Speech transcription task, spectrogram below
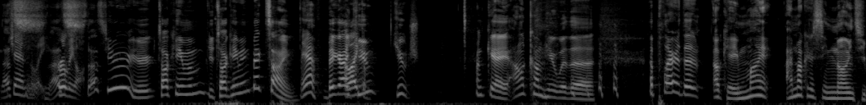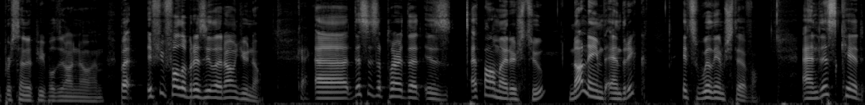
That's, generally, that's, early on. That's you. You're talking. You're talking him big time. Yeah, Big I like IQ? Huge. Okay, I'll come here with a a player that okay, my I'm not gonna say ninety percent of people do not know him, but if you follow Brasileirão, you know. Okay. Uh, this is a player that is at Palmeiras too, not named Endrick. It's William Estevão. And this kid,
